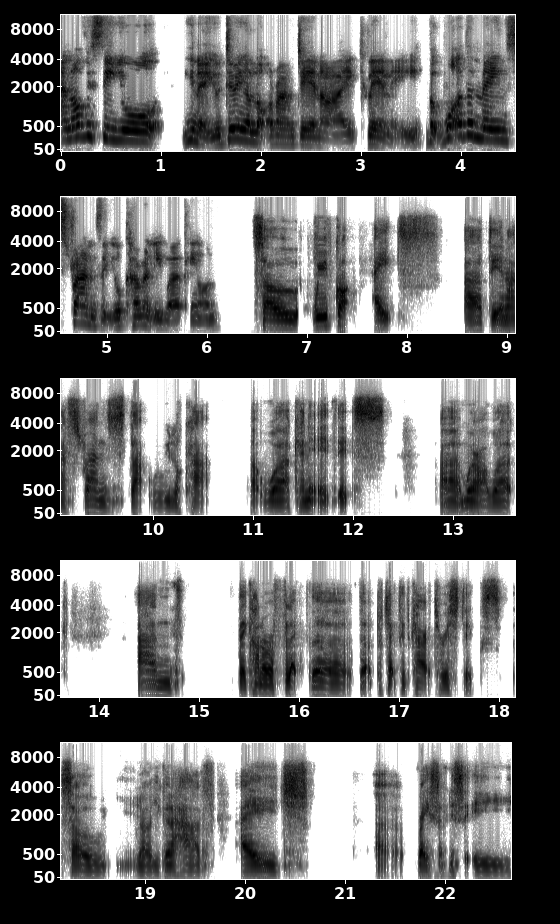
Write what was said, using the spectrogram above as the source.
And obviously, you're you know, you're doing a lot around D&I clearly, but what are the main strands that you're currently working on? So we've got eight uh, D&I strands that we look at at work, and it, it's um, where I work, and they kind of reflect the, the protected characteristics. So you know, you're going to have age, uh, race, ethnicity,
